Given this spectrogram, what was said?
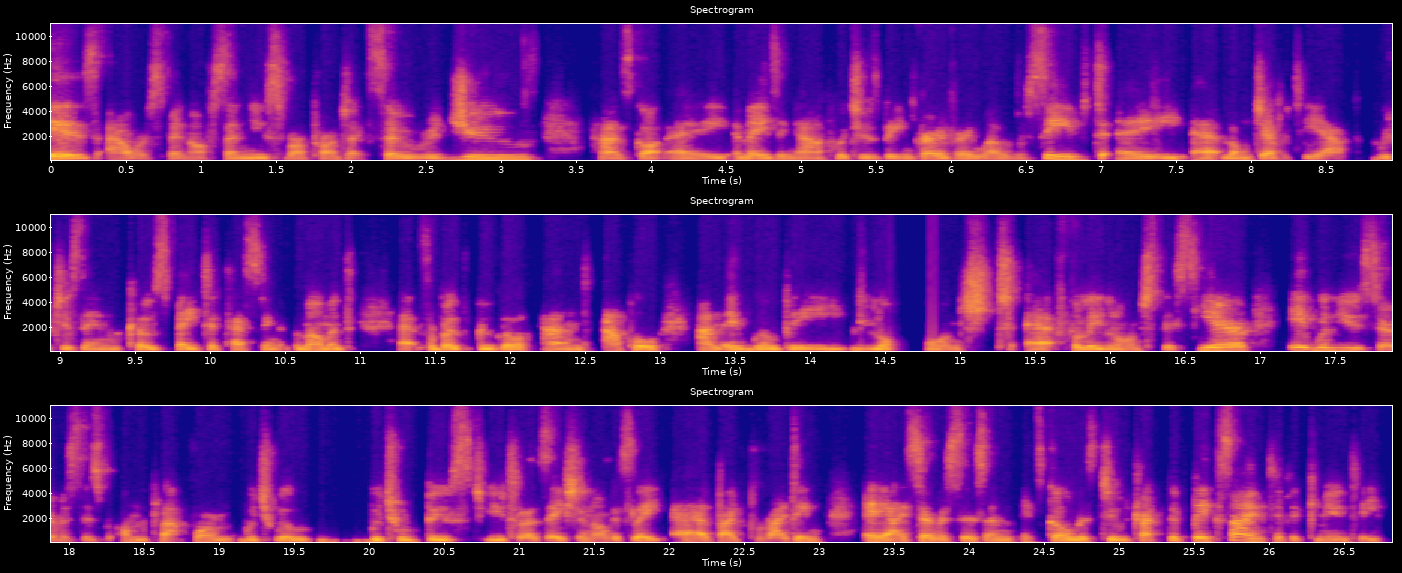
is our spin-offs and use of our projects. So Rejuve has got a amazing app which is being very very well received a uh, longevity app which is in closed beta testing at the moment uh, for both google and apple and it will be launched uh, fully launched this year. It will use services on the platform which will which will boost utilization obviously uh, by providing ai services. And its goal is to attract the big scientific community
